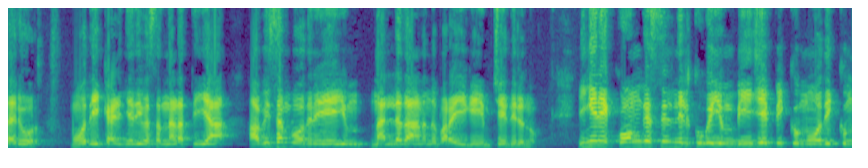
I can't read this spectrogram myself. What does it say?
തരൂർ മോദി കഴിഞ്ഞ ദിവസം നടത്തിയ അഭിസംബോധനയെയും നല്ലതാണെന്ന് പറയുകയും ചെയ്തിരുന്നു. ഇങ്ങനെ കോൺഗ്രസിൽ നിൽക്കുകയും ബി ജെ പിക്കും മോദിക്കും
